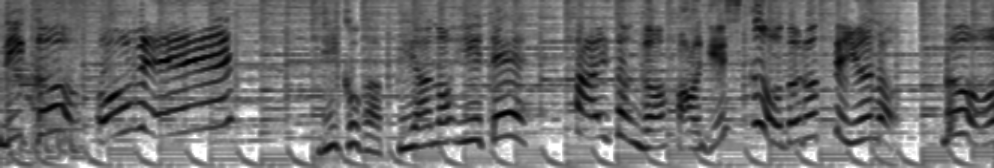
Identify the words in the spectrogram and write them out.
リコおめえ。リコがピアノ弾いてハイさんが激しく踊るっていうのどう？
